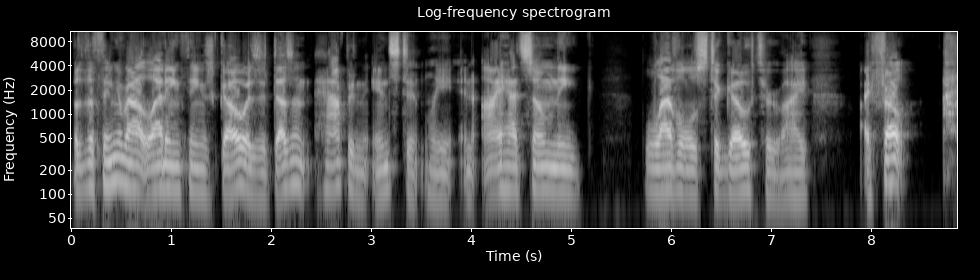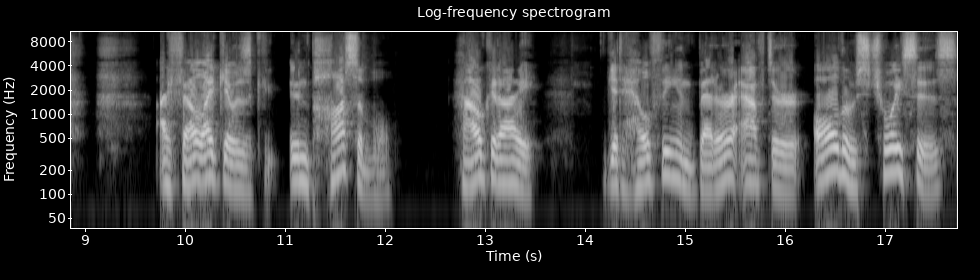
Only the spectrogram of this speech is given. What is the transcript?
But the thing about letting things go is it doesn't happen instantly. And I had so many levels to go through. I I felt I felt like it was impossible. How could I get healthy and better after all those choices?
